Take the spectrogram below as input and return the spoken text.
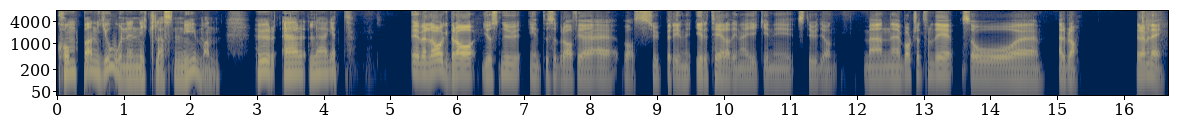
kompanjon Niklas Nyman. Hur är läget? Överlag bra. Just nu inte så bra, för jag var superirriterad innan jag gick in i studion. Men eh, bortsett från det så eh, är det bra. Hur är det med dig?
